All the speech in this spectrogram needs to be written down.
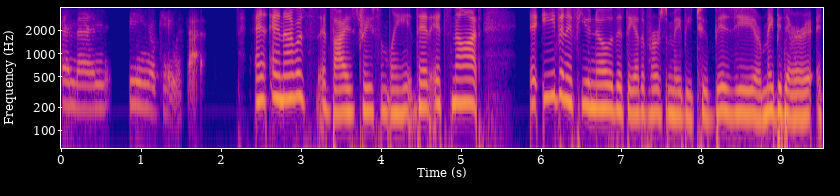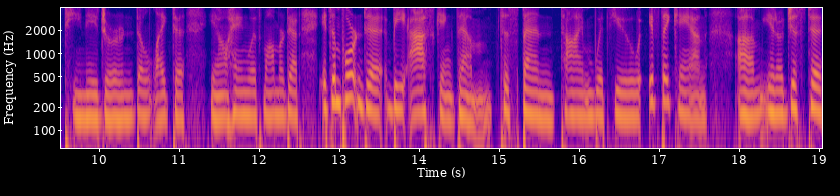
and then being okay with that. And and I was advised recently that it's not even if you know that the other person may be too busy or maybe they're a teenager and don't like to you know hang with mom or dad it's important to be asking them to spend time with you if they can um, you know just to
